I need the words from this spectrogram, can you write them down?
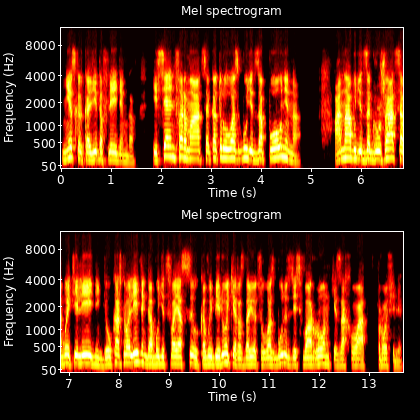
несколько видов лейдингов. И вся информация, которая у вас будет заполнена, она будет загружаться в эти лендинги. У каждого лендинга будет своя ссылка. Вы берете, раздается. У вас будут здесь воронки захват в профиле.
